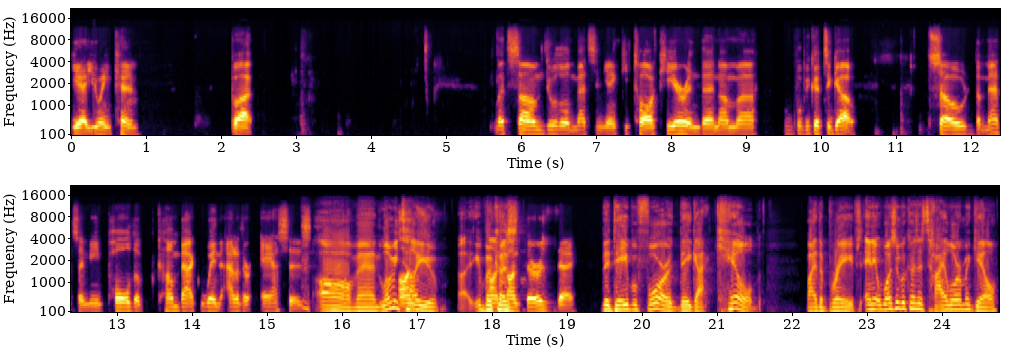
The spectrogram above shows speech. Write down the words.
Yeah, you ain't kidding. But let's um do a little Mets and Yankee talk here, and then um uh, we'll be good to go. So the Mets, I mean, pulled a comeback win out of their asses Oh man, let me On- tell you uh, on, because on Thursday. the day before they got killed by the Braves, and it wasn't because of Tylor Megill.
